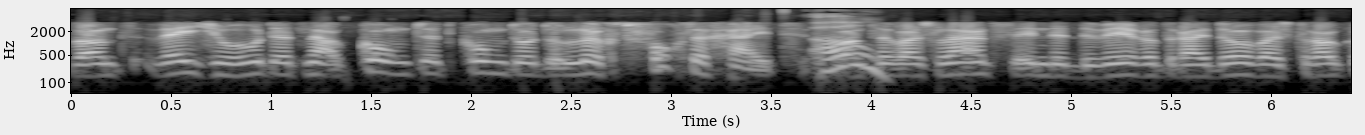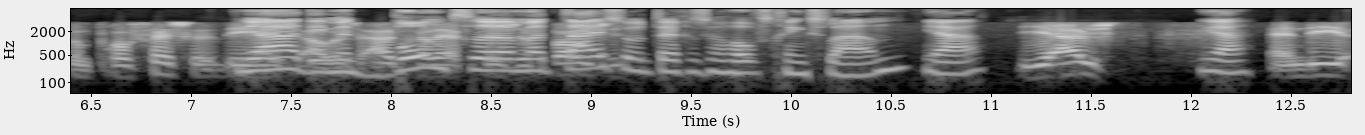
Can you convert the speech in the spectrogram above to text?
Want weet je hoe dat nou komt? Het komt door de luchtvochtigheid. Oh. Want er was laatst in de, de Wereld Draait Door... was er ook een professor die ja, die met bont uh, Matthijs tegen zijn hoofd ging slaan. Ja, Juist. ja. En die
